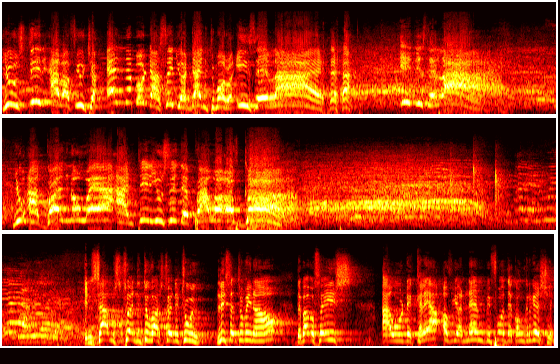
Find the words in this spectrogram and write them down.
You still have a future. Anybody that said you are dying tomorrow is a lie. it is a lie. You are going nowhere until you see the power of God. In Psalms 22, verse 22, listen to me now. The Bible says, I will declare of your name before the congregation.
